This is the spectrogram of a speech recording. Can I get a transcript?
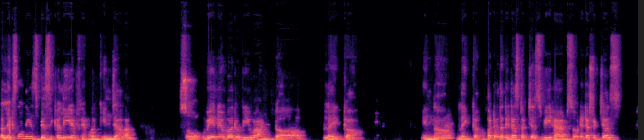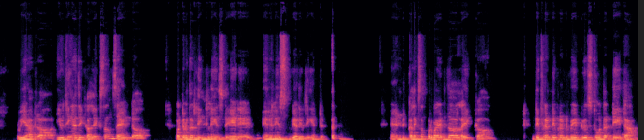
Collection is basically a framework in Java. So whenever we want, uh, like uh, in uh, like uh, whatever the data structures we have, so data structures we are uh, using as a collections and uh, whatever the linked list, array, array list, we are using it. and collection provides the like uh, different different way to store the data.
